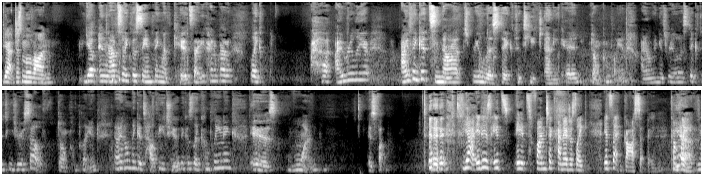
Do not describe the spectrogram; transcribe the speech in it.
yeah just move on Yep, and that's like the same thing with kids that you kind of gotta like. I really, I think it's not realistic to teach any kid don't complain. I don't think it's realistic to teach yourself don't complain, and I don't think it's healthy too because like complaining is one is fun. yeah it is it's it's fun to kind of just like it's that gossiping complaint Yeah.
